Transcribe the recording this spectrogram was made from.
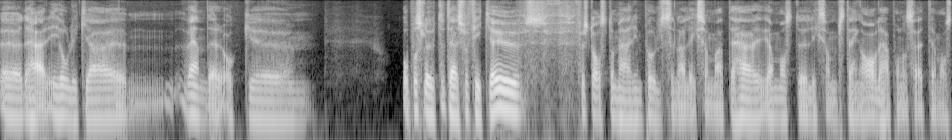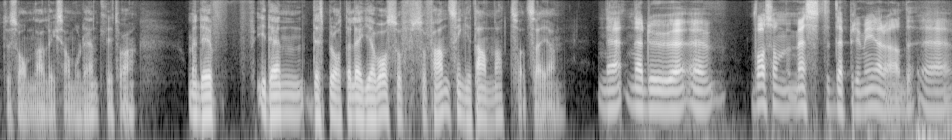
Eh, det här i olika eh, vänder och, eh, och på slutet där så fick jag ju förstås de här impulserna liksom att det här, jag måste liksom stänga av det här på något sätt. Jag måste somna liksom ordentligt. Va? Men det, i den desperata läge jag var så, så fanns inget annat så att säga. När, när du eh, var som mest deprimerad, eh,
